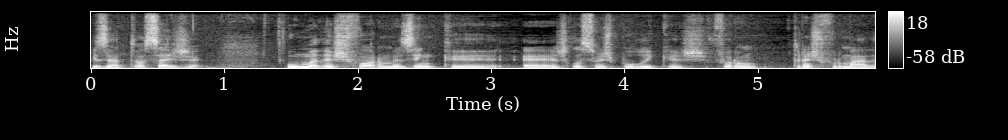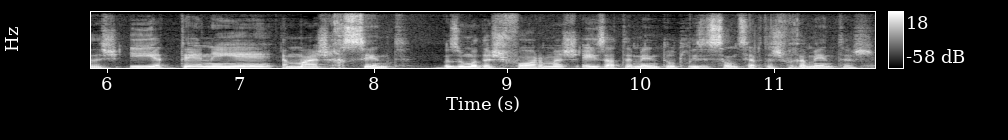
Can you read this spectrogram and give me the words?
Exato, ou seja, uma das formas em que as relações públicas foram transformadas e até nem é a mais recente, mas uma das formas é exatamente a utilização de certas ferramentas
